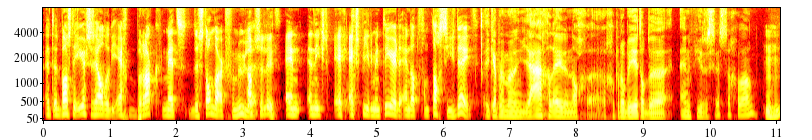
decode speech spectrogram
het, het, was de eerste Zelda die echt brak met de standaard formule. Absoluut. En, en ik experimenteerde en dat fantastisch deed. Ik heb hem een jaar geleden nog uh, geprobeerd op de N64 gewoon. Mhm.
